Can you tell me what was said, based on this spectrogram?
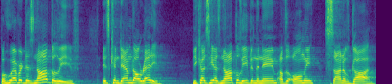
but whoever does not believe is condemned already because he has not believed in the name of the only Son of God.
